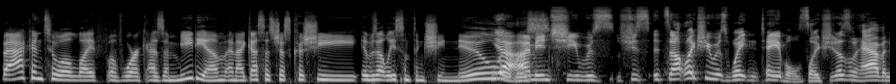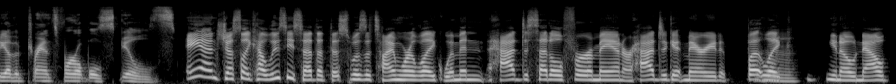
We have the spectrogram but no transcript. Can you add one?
back into a life of work as a medium. And I guess it's just because she, it was at least something she knew. Yeah, I mean, she was. She's. It's not like she was waiting tables. Like she doesn't have any other transferable skills. And just like how Lucy said that this was a time where like women had to settle for a man or had to get married, but like, Mhm. you know, now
